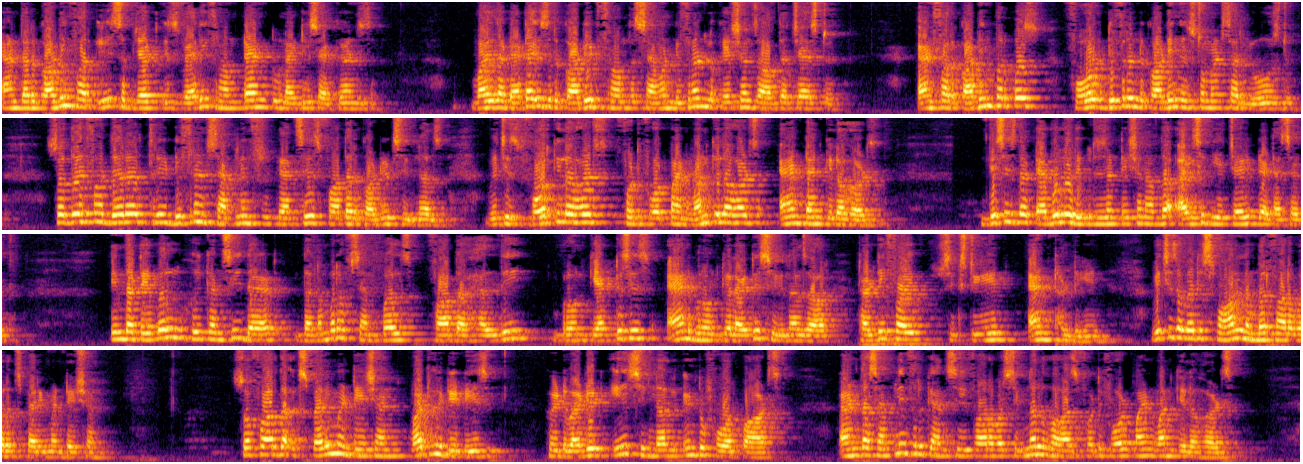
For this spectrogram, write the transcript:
And the recording for each subject is vary from 10 to 90 seconds, while the data is recorded from the seven different locations of the chest. And for recording purpose, four different recording instruments are used so therefore there are three different sampling frequencies for the recorded signals which is 4 kHz, 44.1 kHz and 10 kHz. This is the tabular representation of the ICBHI dataset. In the table we can see that the number of samples for the healthy bronchiectasis and bronchiolitis signals are 35, 16 and 13 which is a very small number for our experimentation. So for the experimentation, what we did is we divided each signal into four parts and the sampling frequency for our signal was 44.1 kHz.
